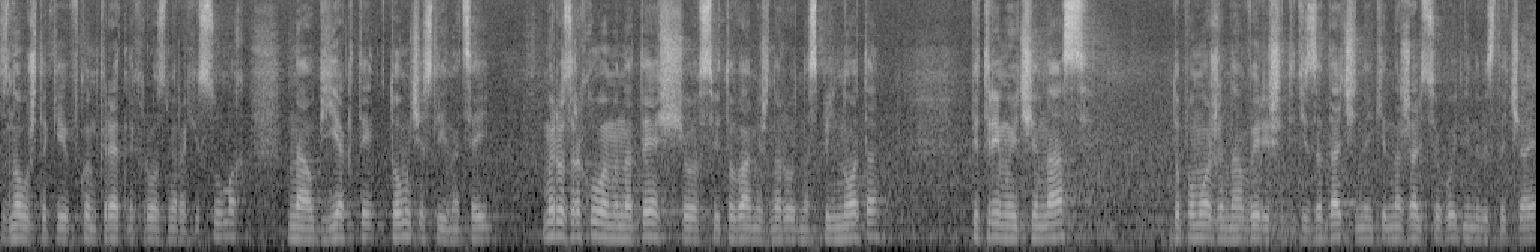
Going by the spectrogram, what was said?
знову ж таки в конкретних розмірах і сумах на об'єкти, в тому числі і на цей. Ми розраховуємо на те, що світова міжнародна спільнота, підтримуючи нас, допоможе нам вирішити ті задачі, на які, на жаль, сьогодні не вистачає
